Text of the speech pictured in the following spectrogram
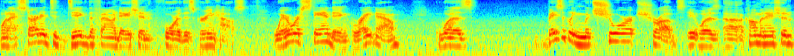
when I started to dig the foundation for this greenhouse. Where we're standing right now was basically mature shrubs. It was uh, a combination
